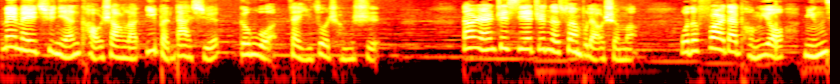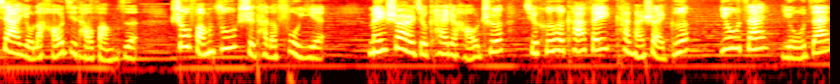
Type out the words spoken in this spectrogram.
妹妹去年考上了一本大学，跟我在一座城市。当然，这些真的算不了什么。我的富二代朋友名下有了好几套房子，收房租是他的副业，没事儿就开着豪车去喝喝咖啡、看看帅哥，悠哉悠哉。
